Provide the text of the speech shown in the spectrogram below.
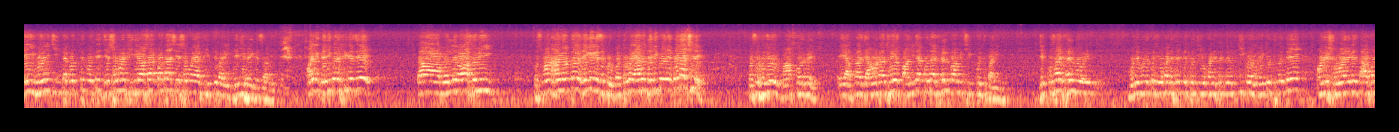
এই বলে চিন্তা করতে করতে যে সময় ফিরে আসার কথা, সে সময় আর ফিরতে পারি দেরি হয়ে গেছে আমি অনেক দেরি করে ফিরেছে। তা বললে, বাবা তুমি ওসমান হাবিব তো রেগে গেছে খুব। তুমি এত দেরি করে কোথায় ছিলে? বলছে, হুজুর, মাফ করবেন এই আপনার জামাটা ধুয়ে পানিটা কোথায় ফেলব আমি ঠিক করতে পারিনি। যে কোথায় ফেলব মনে মনে করছি ওখানে ফেলতে করছি, ওখানে ফেলতে কি করব? এই করতে করতে অনেক সময় লেগে তারপর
